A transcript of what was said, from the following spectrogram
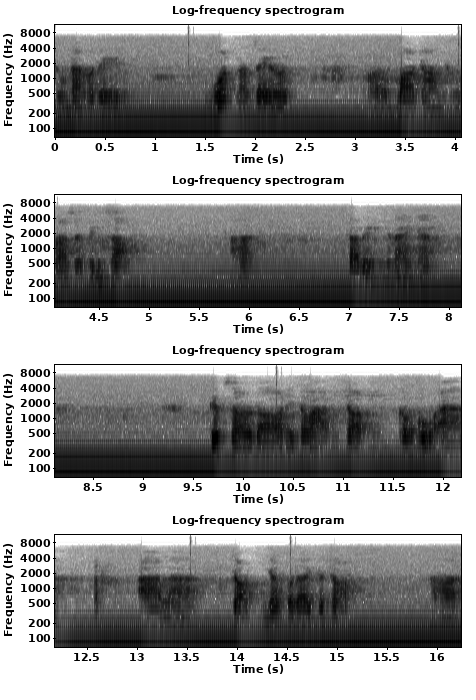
chúng ta có thể vuốt nó dễ hơn. Ờ, bo tròn chúng ta sẽ tính sau. À, ta để như này nhé tiếp sau đó thì các bạn chọn công cụ A. A là chọn nhấp vào đây cho chọn. À,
